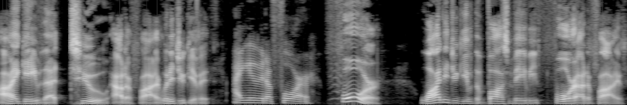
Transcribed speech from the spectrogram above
I gave that two out of five. What did you give it? I gave it a 4 Four. Why did you give The Boss Baby four out of five?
